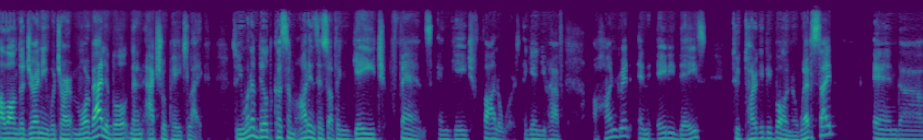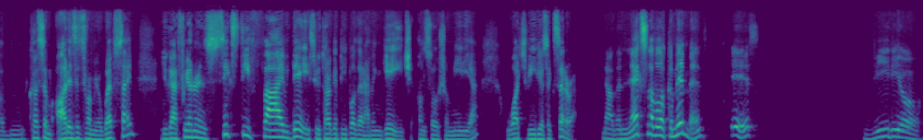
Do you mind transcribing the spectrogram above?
along the journey which are more valuable than an actual page like. So you want to build custom audiences of engaged fans, engaged followers. Again, you have 180 days to target people on your website and um, custom audiences from your website. You got 365 days to target people that have engaged on social media, watch videos, etc. Now, the next level of commitment is video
